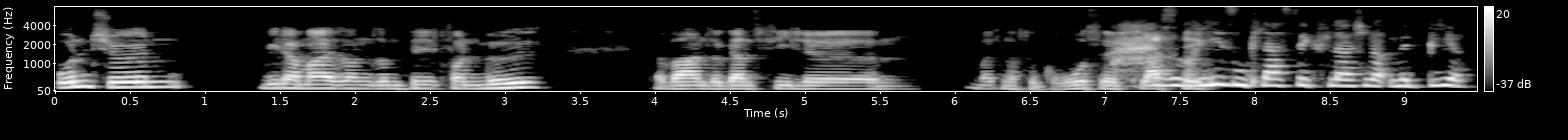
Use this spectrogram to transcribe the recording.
unschön. Wieder mal so ein, so ein Bild von Müll. Da waren so ganz viele, ähm, was noch, so große Ah, so Plastik. riesen Plastikflaschen mit Bier,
